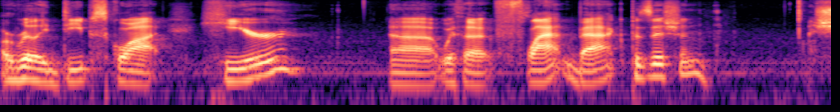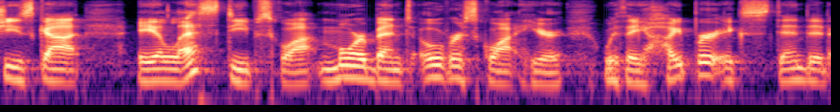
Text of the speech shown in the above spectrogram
a really deep squat here uh, with a flat back position. She's got a less deep squat, more bent over squat here with a hyper extended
